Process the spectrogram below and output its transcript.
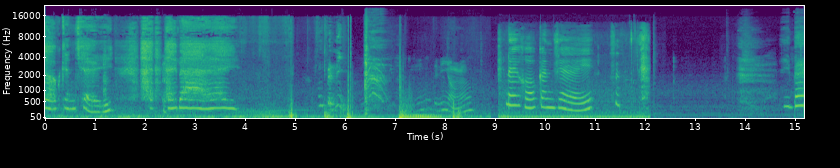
ครับกันเฉยบายบายเป็นนี่หยังได้คบกันเฉย อีเบ้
